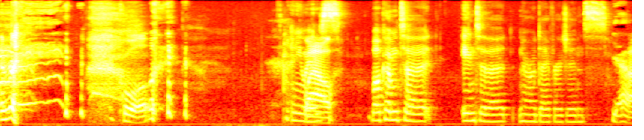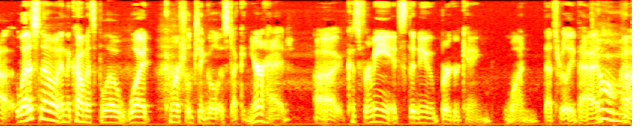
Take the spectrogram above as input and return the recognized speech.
cool. Anyways, Wow. welcome to into the neurodivergence. Yeah, let us know in the comments below what commercial jingle is stuck in your head. Because for me, it's the new Burger King one. That's really bad. Oh my Um,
